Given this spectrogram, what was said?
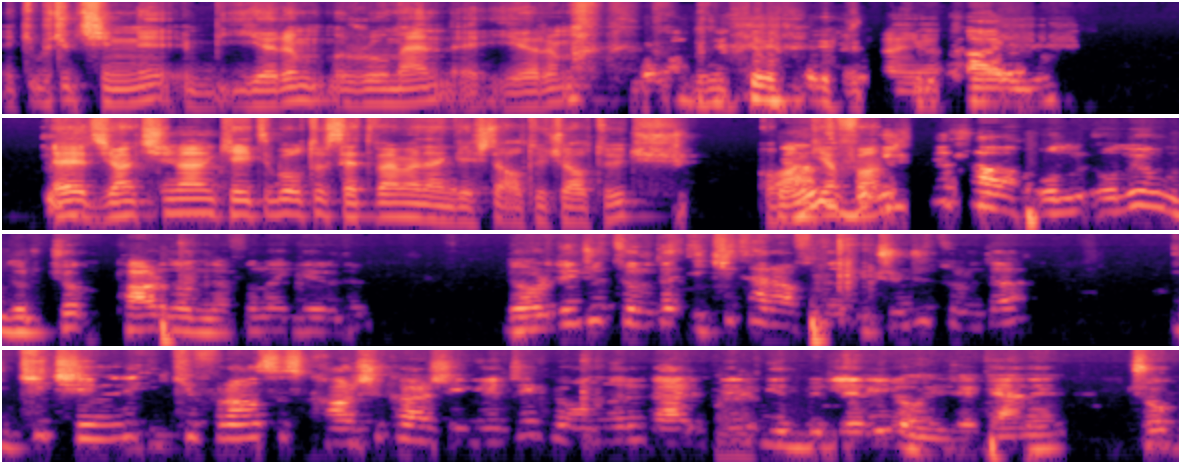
İki buçuk Çinli, yarım Rumen, e, yarım. Evet, Jiang Qinwen, Katie Bolter set vermeden geçti 6-3 6-3. Wang Yafan ilk defa ol- oluyor mudur? Çok pardon lafına girdim. Dördüncü turda iki tarafta, üçüncü turda iki Çinli, iki Fransız karşı karşıya gelecek ve onların galipleri birbirleriyle oynayacak. Yani çok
